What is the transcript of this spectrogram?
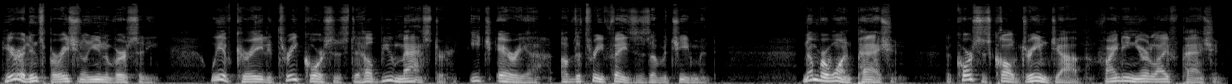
Here at Inspirational University, we have created three courses to help you master each area of the three phases of achievement. Number one, passion. The course is called Dream Job Finding Your Life Passion.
